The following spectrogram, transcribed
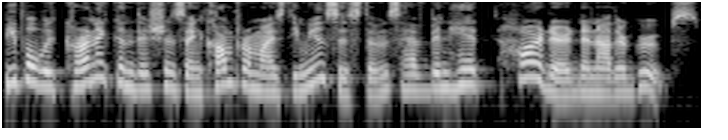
People with chronic conditions and compromised immune systems have been hit harder than other groups.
